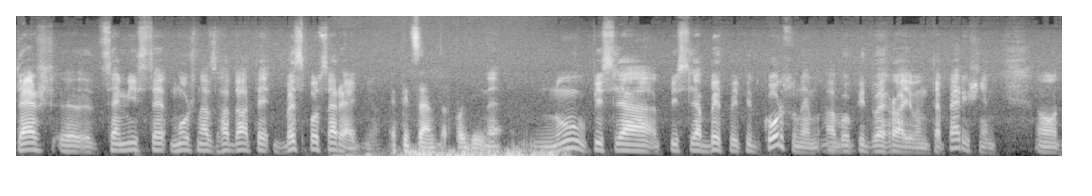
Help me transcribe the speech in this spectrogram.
теж е, це місце можна згадати безпосередньо. Епіцентр подій. Ну, після, після битви під Корсунем або під Виграєвим теперішнім, от,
